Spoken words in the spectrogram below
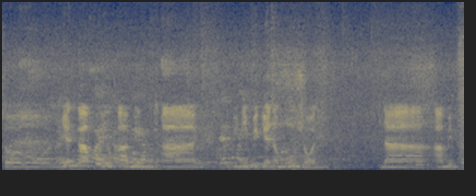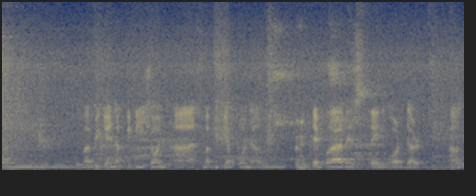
So, yan nga po yung aming ah, binibigyan ng motion na amin pong mabigyan ng petition at mabigyan po ng temporary restraining order ang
